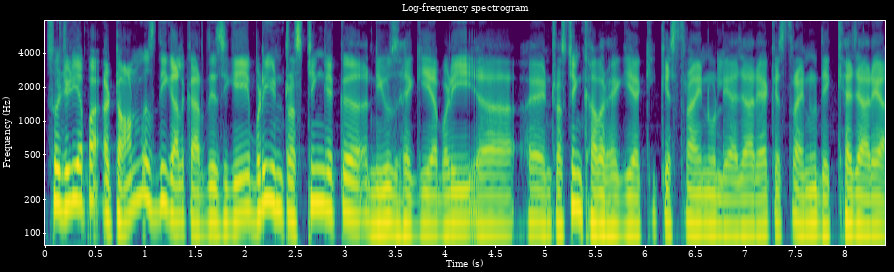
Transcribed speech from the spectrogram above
ਸੋ ਜਿਹੜੀ ਆਪਾਂ ਆਟੋਨਮਸ ਦੀ ਗੱਲ ਕਰਦੇ ਸੀਗੇ, ਇਹ ਬੜੀ ਇੰਟਰਸਟਿੰਗ ਇੱਕ ਨਿਊਜ਼ ਹੈਗੀ ਆ, ਬੜੀ ਇੰਟਰਸਟਿੰਗ ਖਬਰ ਹੈਗੀ ਆ ਕਿ ਕਿਸ ਤਰ੍ਹਾਂ ਇਹਨੂੰ ਲਿਆ ਜਾ ਰਿਹਾ, ਕਿਸ ਤਰ੍ਹਾਂ ਇਹਨੂੰ ਦੇਖਿਆ ਜਾ ਰਿਹਾ।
